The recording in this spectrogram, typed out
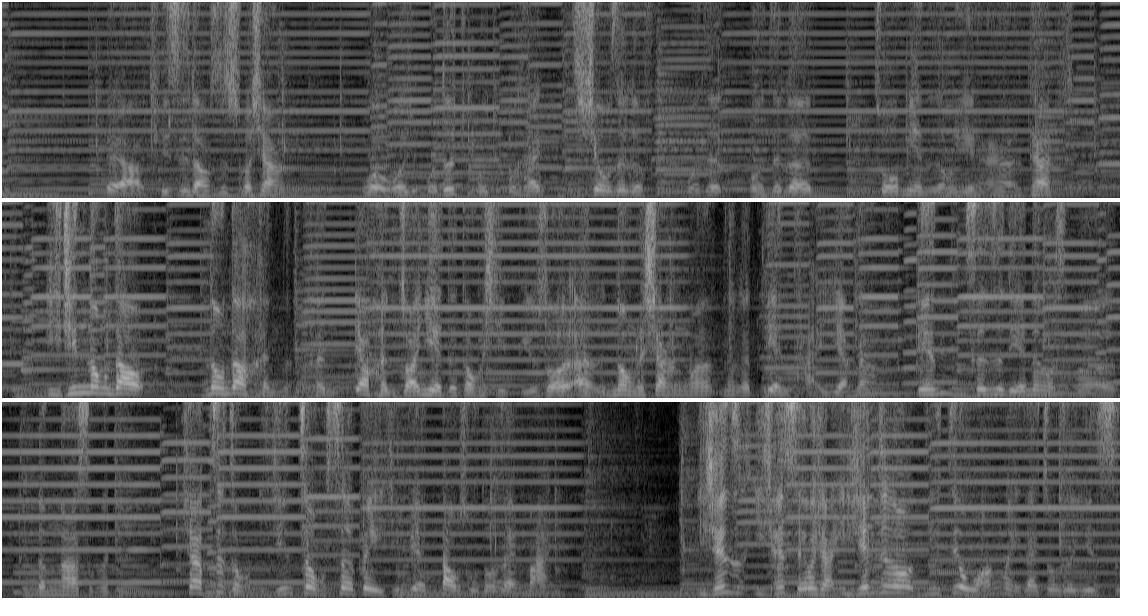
嗯，对啊，其实老实说，像我我我都我我才秀这个我的我这个桌面的东西来看，你看已经弄到弄到很很要很专业的东西，比如说呃弄得像妈那个电台一样那样，连嗯甚至连那种什么灯啊什么，像这种已经这种设备已经变到处都在卖。以前是以前谁会想？以前就说你只有王美在做这件事，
